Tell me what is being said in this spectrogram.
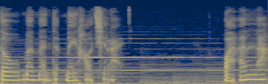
都慢慢的美好起来。晚安啦。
